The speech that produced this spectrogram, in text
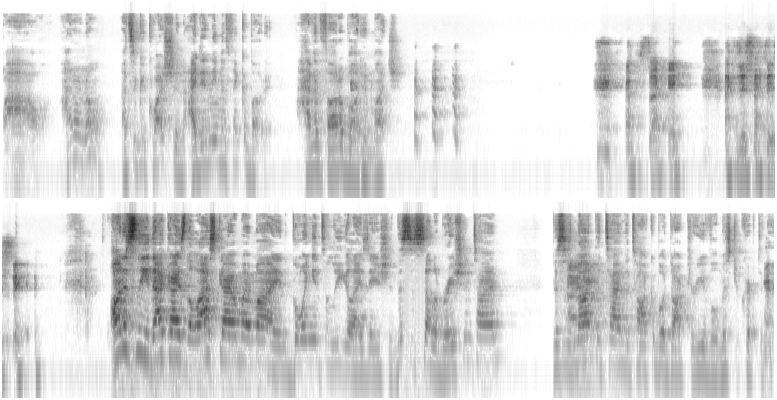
Wow. I don't know. That's a good question. I didn't even think about it. I haven't thought about him much. I'm sorry. I just had to say it. Honestly, that guy's the last guy on my mind going into legalization. This is celebration time. This is I not know. the time to talk about Dr. Evil, Mr. Kryptonite.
